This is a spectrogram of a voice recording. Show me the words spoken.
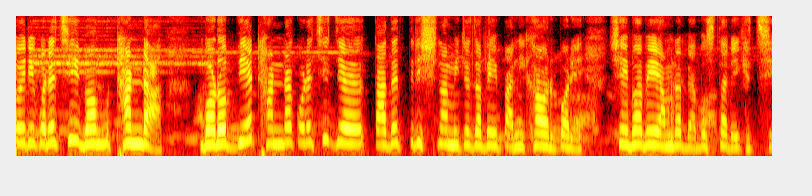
তৈরি করেছি এবং ঠান্ডা, বরফ দিয়ে ঠান্ডা করেছি যে তাদের তৃষ্ণা মিটে যাবে এই পানি খাওয়ার পরে। সেইভাবেই আমরা ব্যবস্থা রেখেছি।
